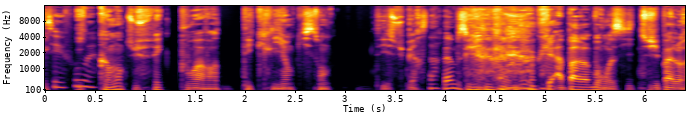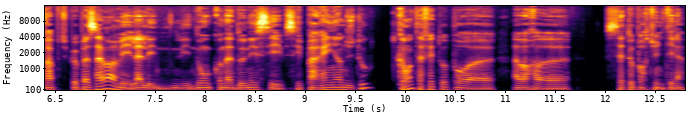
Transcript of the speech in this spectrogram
C'est fou, ouais. Comment tu fais pour avoir des clients qui sont des superstars quand même parce que, à part bon si tu suis pas le rap tu peux pas savoir mais là les, les noms qu'on a donnés c'est c'est pas rien du tout comment t'as fait toi pour euh, avoir euh, cette opportunité là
